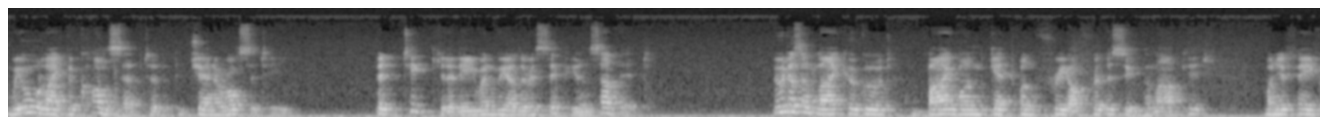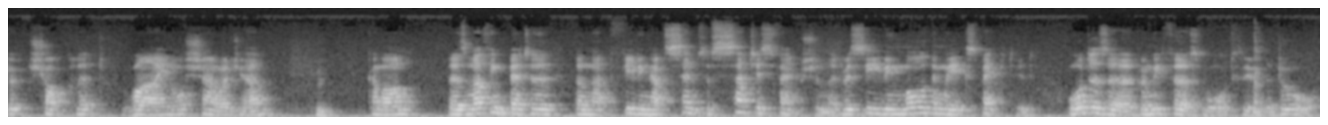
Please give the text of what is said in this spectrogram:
we all like the concept of generosity, particularly when we are the recipients of it. Who doesn't like a good buy one, get one free offer at the supermarket on your favourite chocolate, wine, or shower gel? Hmm. Come on, there's nothing better than that feeling, that sense of satisfaction at receiving more than we expected or deserved when we first walked through the door.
